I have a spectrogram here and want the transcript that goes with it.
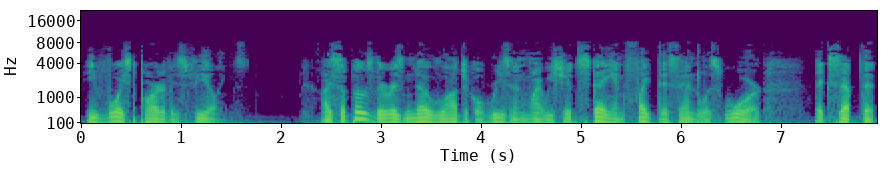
he voiced part of his feelings. "I suppose there is no logical reason why we should stay and fight this endless war, except that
